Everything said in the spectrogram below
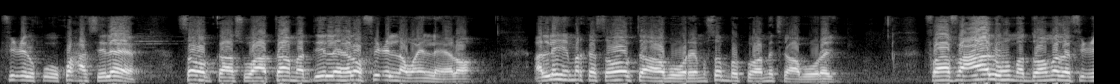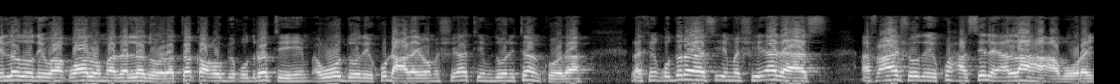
ficilku uu ku xasilee sababkaas waa taam haddii la helo ficilna waa in la helo. Allihii marka sababta abuuray musababka waa midka abuuray fa afcaaluhum addoommada ficiladooda wa aqwaaluhum hadaladooda taqacu biqudratihim awoodooday ku dhacday wa mashii'atihim doonitaankooda laakiin qudradaas iyo mashii'adaas afcaashooda ay ku xasile allaha abuuray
